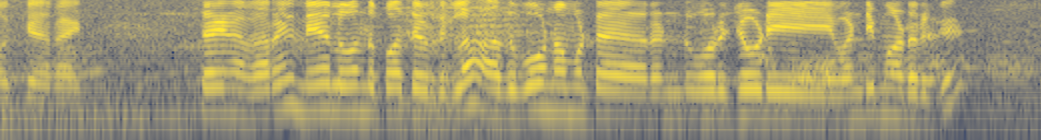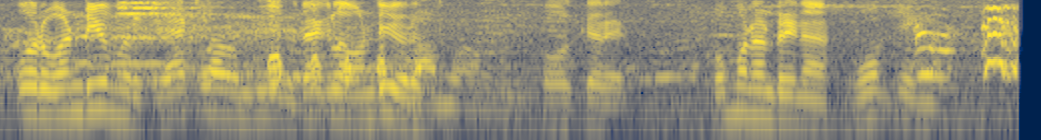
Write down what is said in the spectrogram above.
ஓகே ரைட் சரிண்ணா வேற நேரில் வந்து பார்த்து எடுத்துக்கலாம். அது போக நம்மகிட்ட ரெண்டு ஒரு ஜோடி வண்டி மாடு இருக்கு. ஒரு வண்டியும் இருக்கு. ரேக்கில் வந்து ரேக்கில் வண்டியும் இருக்கு. ஆமாம் ஓகே ரைட் ரொம்ப நன்றிண்ணா. ஓகேங்க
